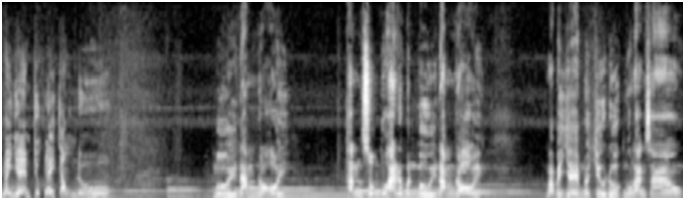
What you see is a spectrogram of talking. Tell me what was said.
Bây giờ em chưa lấy chồng được. 10 năm rồi. Thanh xuân của hai đứa mình 10 năm rồi. Mà bây giờ em nói chưa được nữa là sao?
